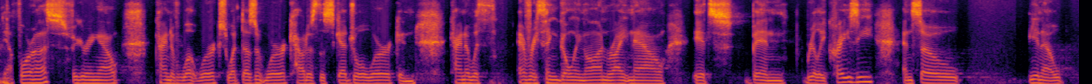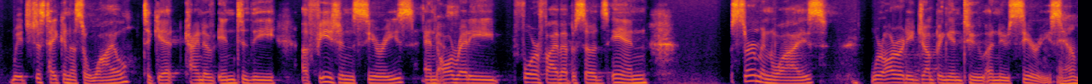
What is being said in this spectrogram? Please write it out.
Yeah. for us, figuring out kind of what works, what doesn't work, how does the schedule work, and kind of with everything going on right now, it's been really crazy. And so, you know, it's just taken us a while to get kind of into the Ephesians series, and Yes. already four or five episodes in, sermon wise, we're already jumping into a new series. Yeah.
